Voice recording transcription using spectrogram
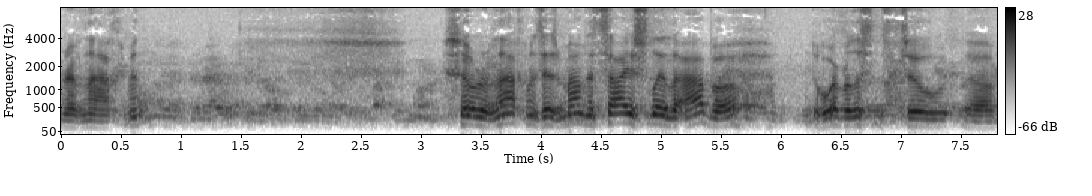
Rav Nachman. So Rav Nachman says, "Man detzayis Abba." Whoever listens to um,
